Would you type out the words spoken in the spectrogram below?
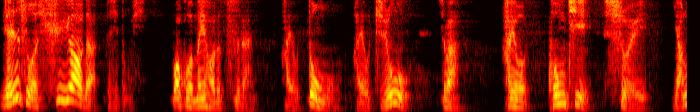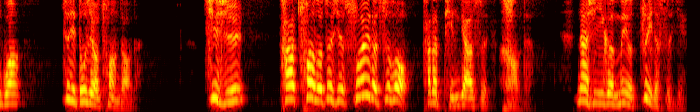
人所需要的这些东西，包括美好的自然，还有动物，还有植物，是吧？还有空气、水、阳光，这些都是要创造的。其实，他创造这些所有的之后，他的评价是好的，那是一个没有罪的世界，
